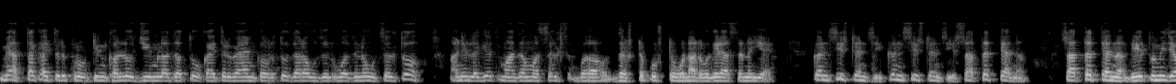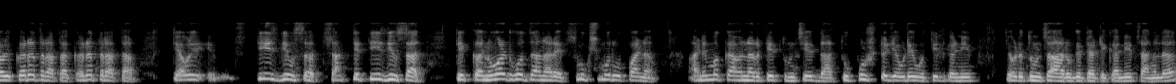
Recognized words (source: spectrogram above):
मी आता काहीतरी प्रोटीन खाल्लो जिमला जातो काहीतरी व्यायाम करतो जरा वजन वजन उचलतो आणि लगेच माझा मसल्स दष्टपुष्ट होणार वगैरे असं नाही आहे कन्सिस्टन्सी कन्सिस्टन्सी सातत्यानं. सातत्यानं हे तुम्ही ज्यावेळी करत राहता करत राहता त्यावेळी तीस दिवसात सात ते तीस दिवसात ते कन्वर्ट होत जाणार आहेत सूक्ष्म रूपानं. आणि मग काय होणार ते तुमचे धातुपुष्ट जेवढे होतील कणी तेवढे तुमचं आरोग्य त्या ठिकाणी चांगलं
